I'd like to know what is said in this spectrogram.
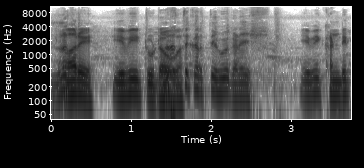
अरे ये भी टूटा हुआ। नृत्य करते हुए गणेश। ये भी खंडित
